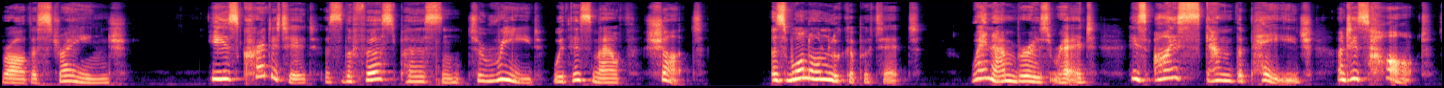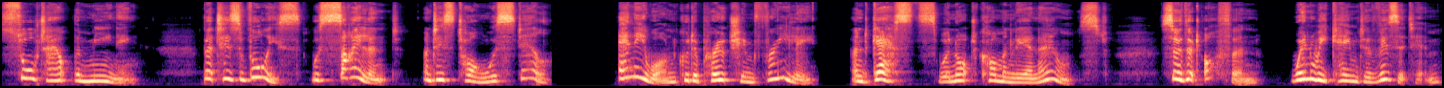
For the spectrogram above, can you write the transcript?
rather strange. He is credited as the first person to read with his mouth shut. As one onlooker put it, when Ambrose read, his eyes scanned the page and his heart sought out the meaning, but his voice was silent and his tongue was still. Anyone could approach him freely, and guests were not commonly announced, so that often, when we came to visit him,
